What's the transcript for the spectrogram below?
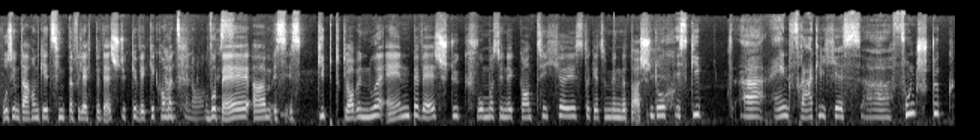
Wo es ihm darum geht, sind da vielleicht Beweisstücke weggekommen. Ganz genau. Wobei ähm, es, es gibt, glaube ich, nur ein Beweisstück, wo man sich nicht ganz sicher ist. Da geht es um irgendein Taschentuch. Es gibt äh, ein fragliches äh, Fundstück,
